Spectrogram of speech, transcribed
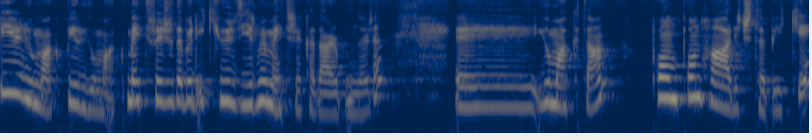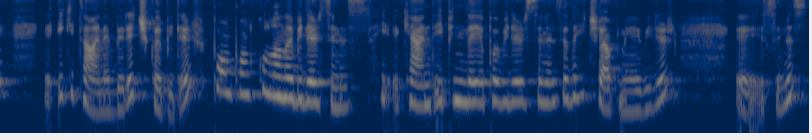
Bir yumak bir yumak. Metrajı da böyle 220 metre kadar bunların. E, yumaktan pompon hariç tabii ki e, iki tane bere çıkabilir. Pompon kullanabilirsiniz. Kendi ipinde yapabilirsiniz ya da hiç yapmayabilir. siniz.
